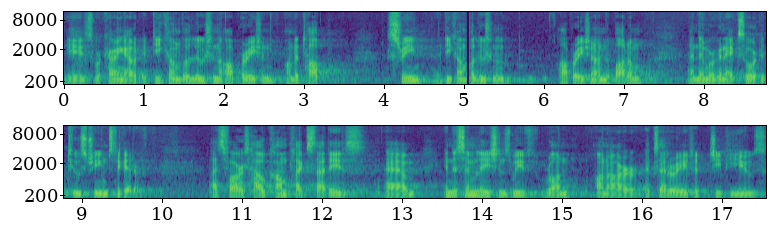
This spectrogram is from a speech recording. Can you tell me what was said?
is we're carrying out a deconvolution operation on the top stream, a deconvolution operation on the bottom, and then we're going to XOR the two streams together. As far as how complex that is, um, in the simulations we've run on our accelerated GPUs,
